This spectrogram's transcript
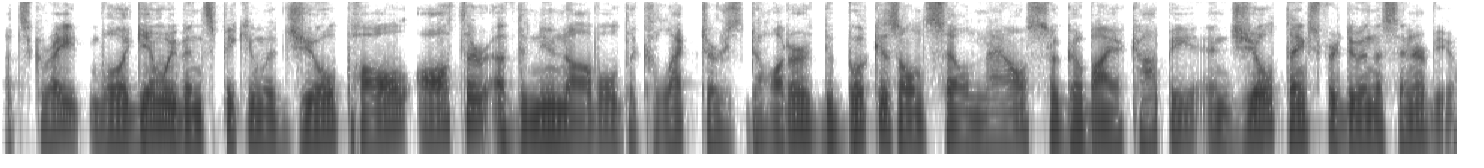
That's great. Well, again, we've been speaking with Gill Paul, author of the new novel, The Collector's Daughter. The book is on sale now, so go buy a copy. And Gill, thanks for doing this interview.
